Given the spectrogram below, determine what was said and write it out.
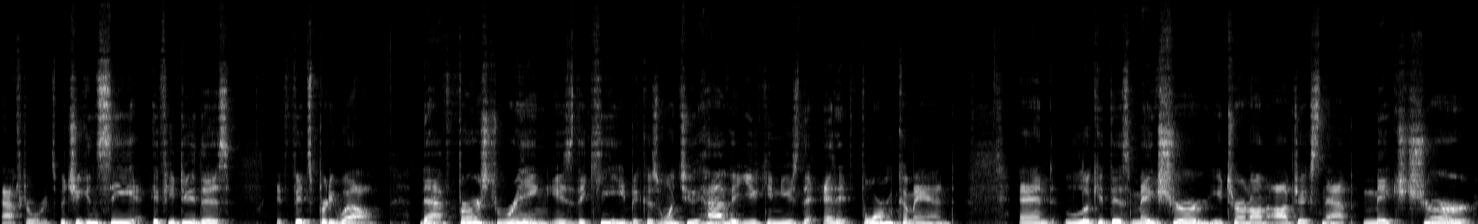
afterwards. But you can see if you do this, it fits pretty well. That first ring is the key because once you have it, you can use the edit form command and look at this. Make sure you turn on object snap. Make sure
